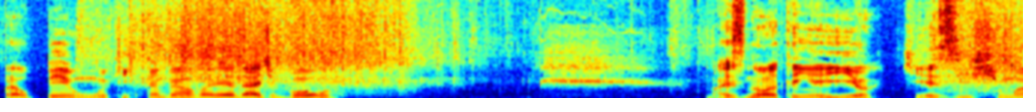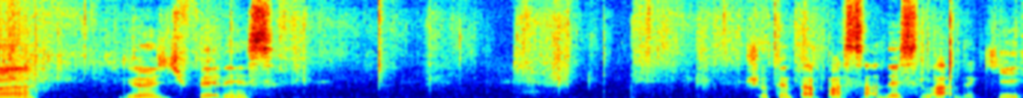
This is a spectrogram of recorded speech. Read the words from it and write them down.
para o P1 aqui, que também é uma variedade boa, mas notem aí ó, que existe uma grande diferença. Deixa eu tentar passar desse lado aqui.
